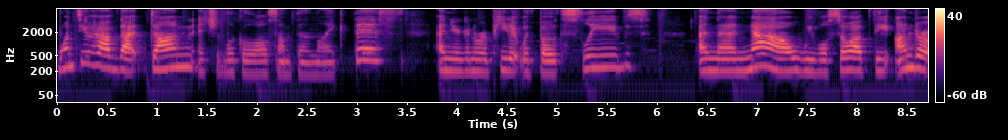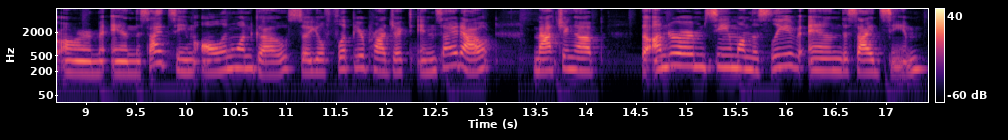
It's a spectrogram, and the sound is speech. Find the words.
Once you have that done, it should look a little something like this, and you're gonna repeat it with both sleeves. And then now we will sew up the underarm and the side seam all in one go. So you'll flip your project inside out, matching up the underarm seam on the sleeve and the side seam.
